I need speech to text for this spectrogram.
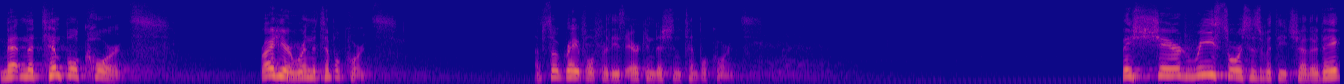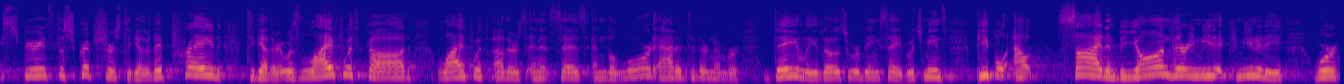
met in the temple courts. Right here, we're in the temple courts. I'm so grateful for these air conditioned temple courts. They shared resources with each other. They experienced the scriptures together. They prayed together. It was life with God, life with others. And it says, and the Lord added to their number daily those who were being saved, which means people outside and beyond their immediate community were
